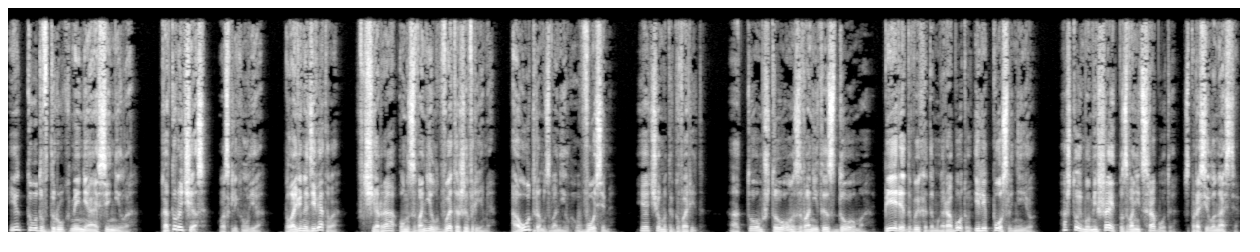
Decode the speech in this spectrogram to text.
И тут вдруг меня осенило. «Который час?» — воскликнул я. «Половина девятого?» Вчера он звонил в это же время, а утром звонил в восемь. И о чем это говорит? О том, что он звонит из дома, перед выходом на работу или после нее. А что ему мешает позвонить с работы? Спросила Настя.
